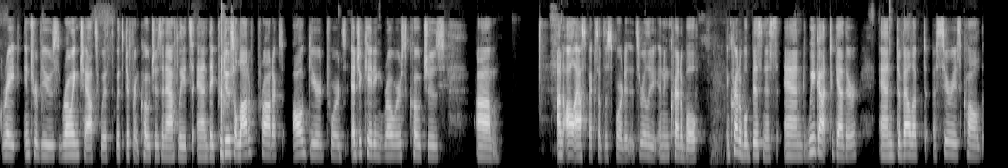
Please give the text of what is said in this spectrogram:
great interviews, rowing chats with with different coaches and athletes, and they produce a lot of products, all geared towards educating rowers, coaches, um, on all aspects of the sport. It's really an incredible, incredible business, and we got together and developed a series called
